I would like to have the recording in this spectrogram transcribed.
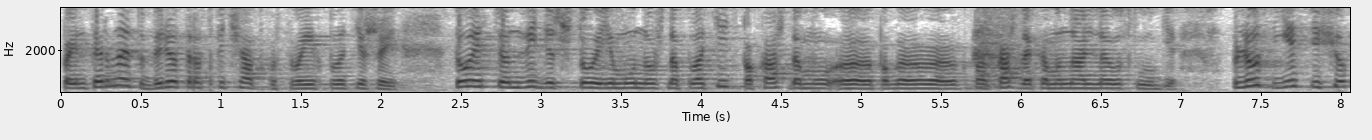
по интернету, берет распечатку своих платежей. То есть он видит, что ему нужно платить по, каждому, э, э, по каждой коммунальной услуге. Плюс есть еще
